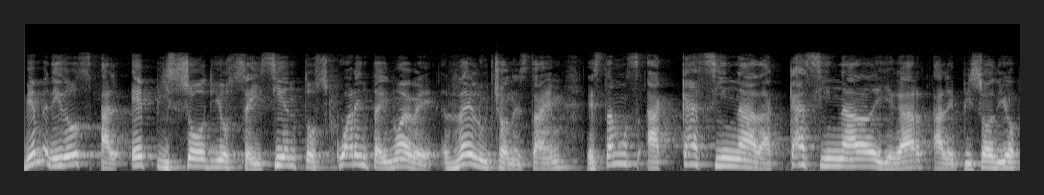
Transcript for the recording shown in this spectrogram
Bienvenidos al episodio 649 de Luchones Time. Estamos a casi nada, casi nada de llegar al episodio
